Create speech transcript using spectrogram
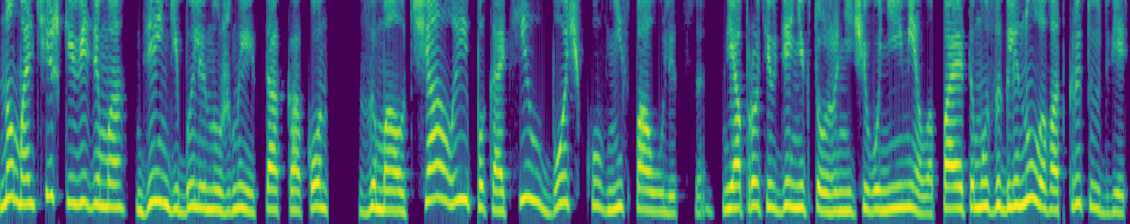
Но мальчишке, видимо, деньги были нужны, так как он замолчал и покатил бочку вниз по улице. Я против денег тоже ничего не имела, поэтому заглянула в открытую дверь.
